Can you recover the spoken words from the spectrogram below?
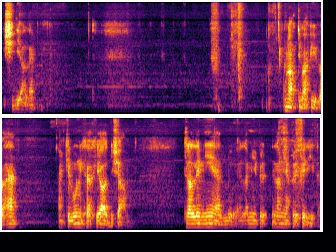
micidiale. Un'ottima pipa, eh? anche l'unica che ho, diciamo, tra le mie la mia, la mia preferita.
